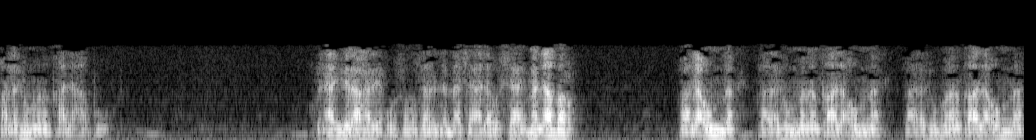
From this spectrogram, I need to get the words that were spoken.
قال ثم من قال أبوك. وفي الحديث الآخر يقول صلى الله عليه وسلم لما سأله السائل من أبر؟ قال أمك. قال ثم من قال أمك. قال ثم من قال أمك.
